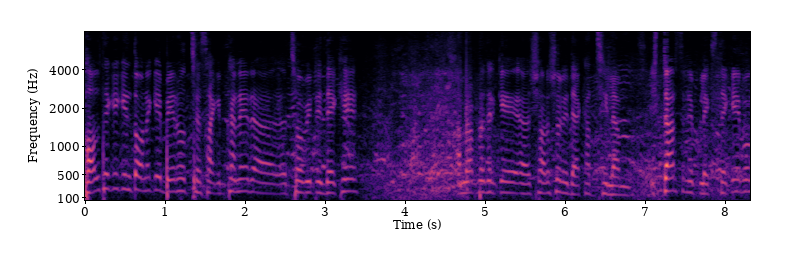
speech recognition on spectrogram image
হল থেকে কিন্তু অনেকে বের হচ্ছে। সাকিব খানের ছবিটি দেখে আমরা আপনাদেরকে সরাসরি দেখাচ্ছিলাম স্টার সিনেপ্লেক্স থেকে এবং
